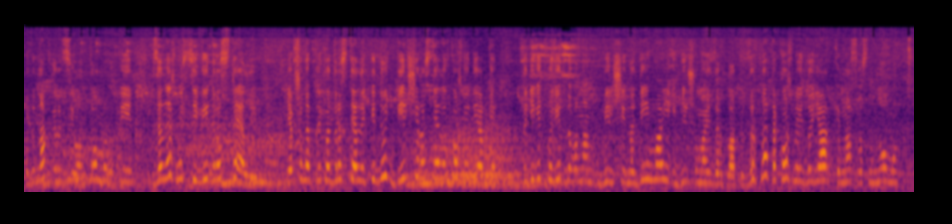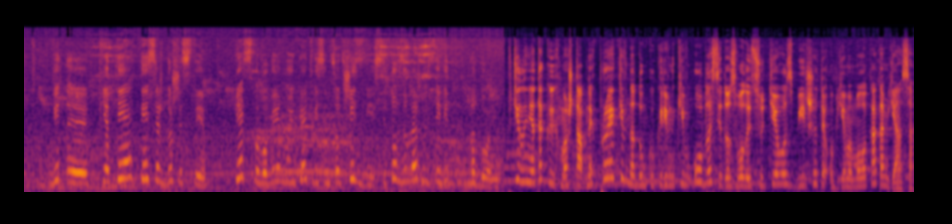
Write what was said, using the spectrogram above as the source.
Одинаковий раціон. Тому і в залежності від розстелів. Якщо, наприклад, розстели підуть, більші розстели в кожної доярки, тоді відповідно вона більший надій має і більшу має зарплату. Зарплата кожної доярки в нас в основному від 5 тисяч до 6. 5,5, 5800, 6200, то в залежності від надою. Втілення таких масштабних проєктів, на думку керівників області, дозволить суттєво збільшити об'єми молока та м'яса.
